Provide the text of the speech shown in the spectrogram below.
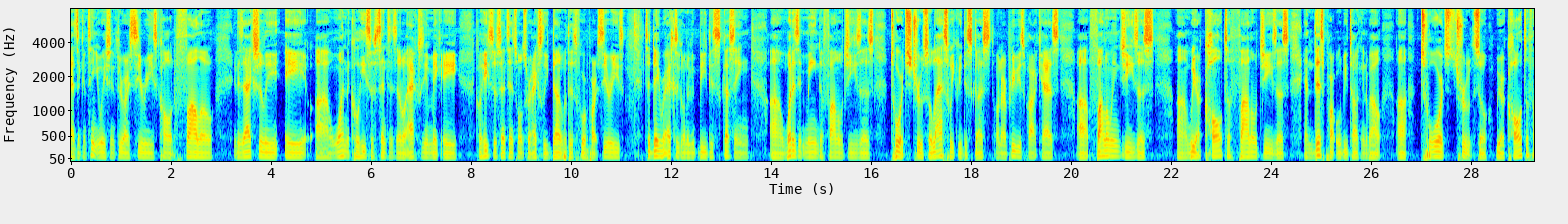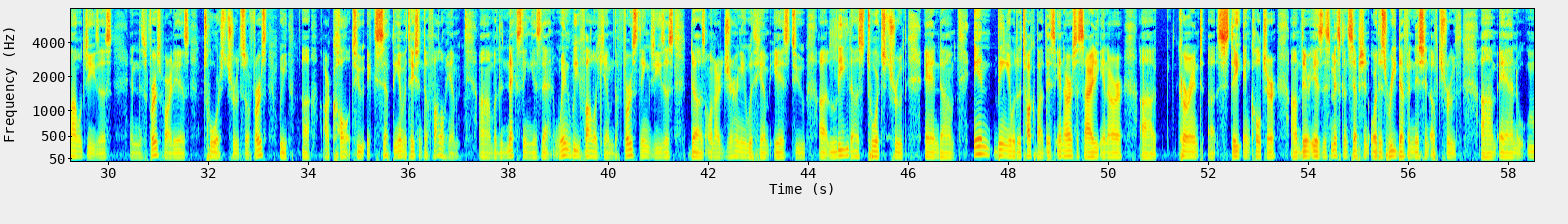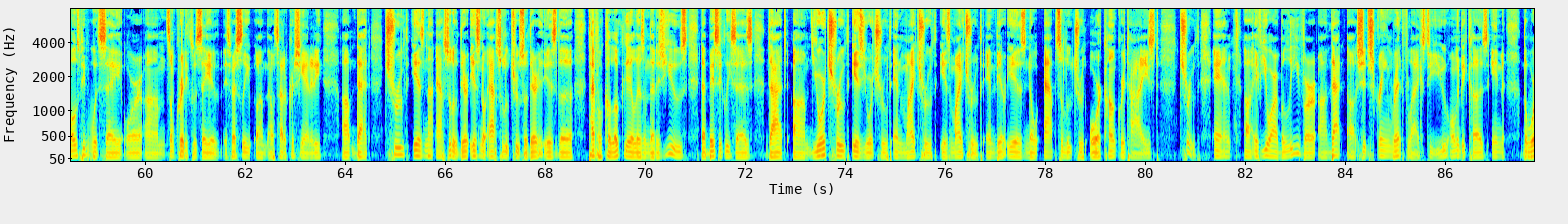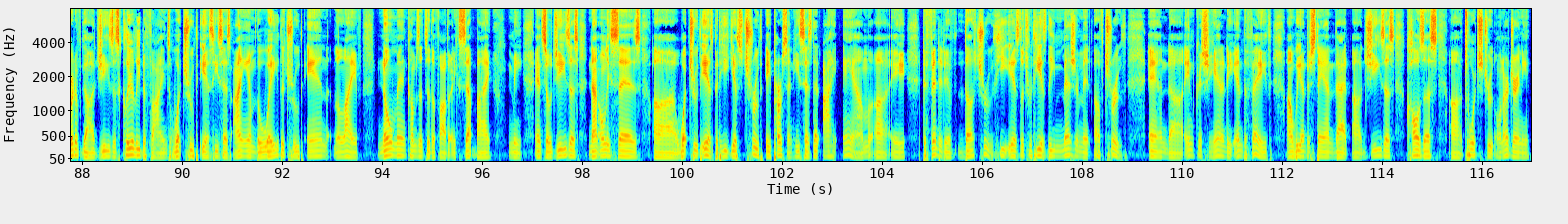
as a continuation through our series called Follow. It is actually a uh, one cohesive sentence that will actually make a cohesive sentence once we're actually done with this four part series. Today, we're actually going to be discussing uh, what does it mean to follow Jesus towards truth. So, last week we discussed on our previous podcast uh, following Jesus. Uh, we are called to follow Jesus, and this part we'll be talking about uh, towards truth. So we are called to follow Jesus, and this first part is towards truth. So first we uh, are called to accept the invitation to follow Him, um, but the next thing is that when we follow Him, the first thing Jesus does on our journey with Him is to uh, lead us towards truth. And um, in being able to talk about this in our society, in our uh, current uh, state and culture, um, there is this misconception or this redefinition of truth. Um, and most people would say, or um, some critics would say, especially um, outside of Christianity, um, that truth is not absolute. There is no absolute truth. So there is the type of colloquialism that is used that basically says that um, your truth is your truth and my truth is my truth. And there is no absolute truth or concretized truth. And uh, if you are a believer, uh, that uh, should scream red flags to you, only because in the Word of God, Jesus clearly defines what truth is. He says, I am the way, the truth, and the life. No man comes unto the Father except by me. And so Jesus not only says uh, what truth is, but he gives truth a person. He says that I am uh, a definitive the truth. He is the truth. He is the measurement of truth. And uh, in Christianity, in the faith, uh, we understand that uh, Jesus calls us uh, towards truth on our journey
